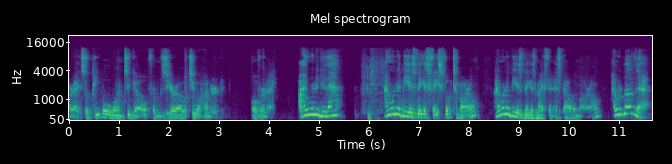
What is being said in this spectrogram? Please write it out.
all right. So people want to go from zero to 100 overnight. I want to do that. I want to be as big as Facebook tomorrow. I want to be as big as my fitness pal tomorrow. I would love that.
